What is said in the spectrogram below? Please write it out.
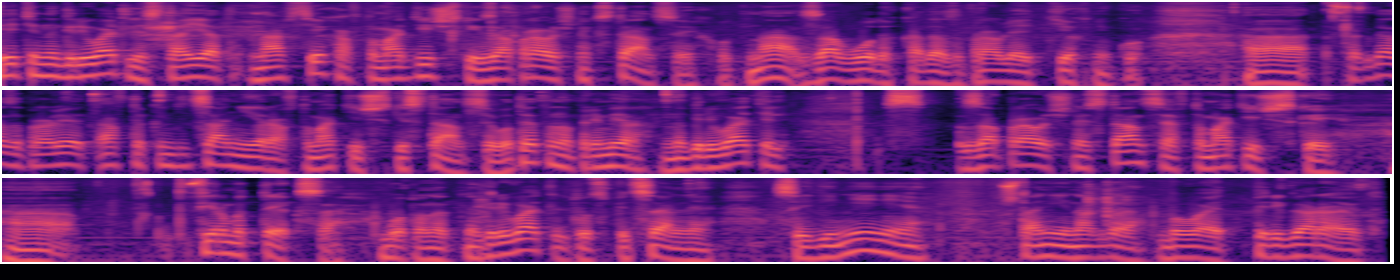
Эти нагреватели стоят на всех автоматических заправочных станциях, вот на заводах, когда заправляют технику, а, когда заправляют автокондиционеры, автоматические станции. Вот это, например, нагреватель с заправочной станции автоматической а, фирмы Текса. Вот он, этот нагреватель, тут специальные соединения, что они иногда, бывает, перегорают.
